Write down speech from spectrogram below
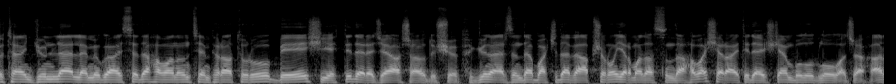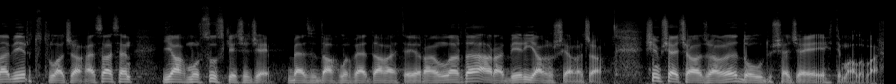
ötən günlərlə müqayisədə havanın temperaturu 5-7 dərəcə aşağı düşüb. Gün ərzində Bakıda və Abşeron yarımadasında hava şəraiti dəyişkən buludlu olacaq. Arabir tutulacaq, əsasən yağmursuz keçəcək. Bəzi dağlıq və dağ ətəyi rayonlarda arabir yağış yağacaq. Şimşək çalacağı, dolu düşəcəyi ehtimalı var.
